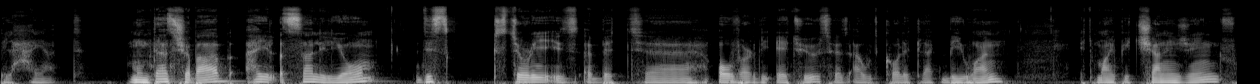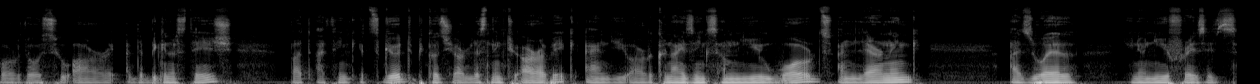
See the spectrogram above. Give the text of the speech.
بالحياة. ممتاز شباب هاي القصة لليوم. This story is a bit uh, over the A2 so I would call it like B1 it might be challenging for those who are at the beginner stage but I think it's good because you are listening to Arabic and you are recognizing some new words and learning as well you know new phrases.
